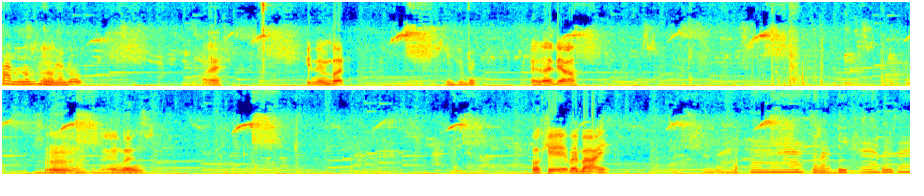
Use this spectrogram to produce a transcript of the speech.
ตั้มนมให้นะลูกไปกินเป็นเบิดกินให้เบิดเดี๋ยวนะเดี๋ยวอืมไอ้เบิ่ง โอเคบายบายบ๊ายบายค่ะ สวัสดีค่ะ บ๊ายบา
